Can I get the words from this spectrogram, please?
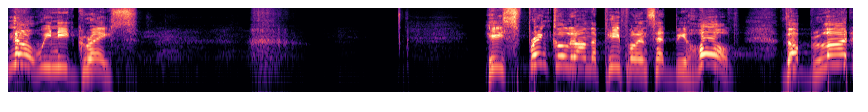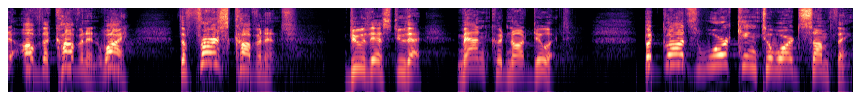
No, we need grace. He sprinkled it on the people and said, Behold, the blood of the covenant. Why? The first covenant, do this, do that. Man could not do it. But God's working towards something.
